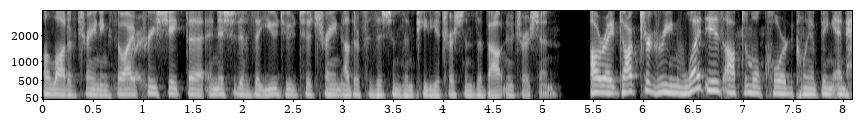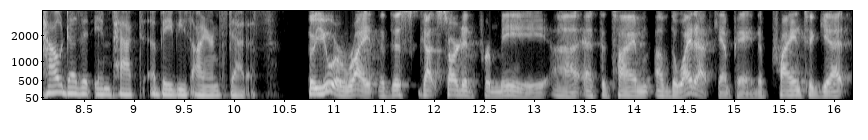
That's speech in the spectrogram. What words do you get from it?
a lot of training. So I appreciate the initiatives that you do to train other physicians and pediatricians about nutrition. All right, Dr. Greene, what is optimal cord clamping and how does it impact a baby's iron status? So you were right that this got started for me uh, at the time of the Whiteout campaign of trying to get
